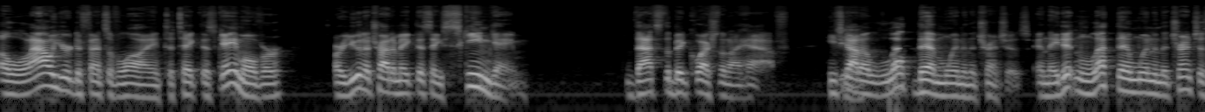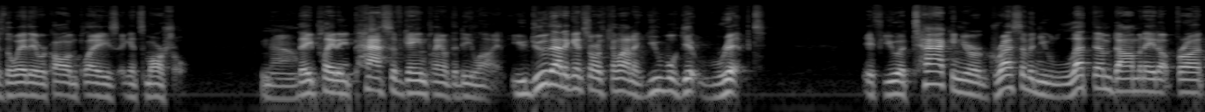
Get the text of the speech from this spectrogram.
allow your defensive line to take this game over? Or are you going to try to make this a scheme game? That's the big question that I have. He's yeah. got to let them win in the trenches. And they didn't let them win in the trenches the way they were calling plays against Marshall. No. They played a passive game plan with the D line. You do that against North Carolina, you will get ripped. If you attack and you're aggressive and you let them dominate up front,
